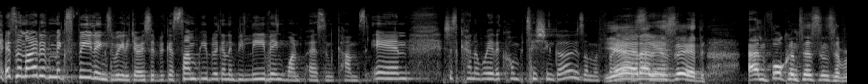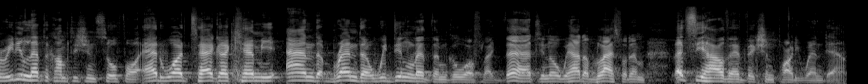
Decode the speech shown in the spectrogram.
It's a night of mixed feelings, really, Joseph, because some people are going to be leaving, one person comes in. It's just kind of where the competition goes, I'm afraid. Yeah, this that year. is it. And four contestants have already left the competition so far. Edward, Tagger, Kemi, and Brenda. We didn't let them go off like that. You know, we had a blast for them. Let's see how the eviction party went down.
